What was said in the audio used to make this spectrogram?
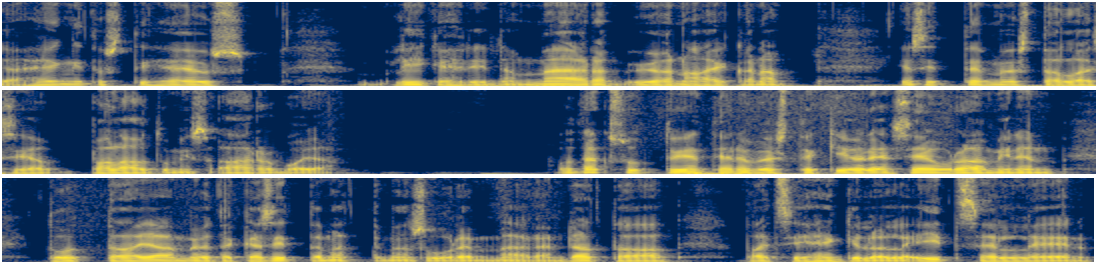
ja hengitystiheys, liikehdinnän määrä yön aikana ja sitten myös tällaisia palautumisarvoja. Otaksuttujen terveystekijöiden seuraaminen tuottaa ajan myötä käsittämättömän suuren määrän dataa paitsi henkilölle itselleen,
